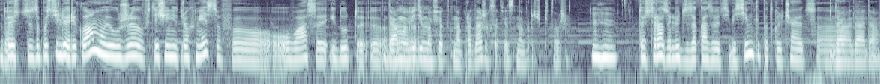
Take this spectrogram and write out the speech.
Ну, да. То есть запустили рекламу, и уже в течение трех месяцев э, у вас идут... Да, мы видим эффект на продажах, соответственно, выручки тоже. Угу. То есть сразу люди заказывают себе симки, подключаются. Да, да, да.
